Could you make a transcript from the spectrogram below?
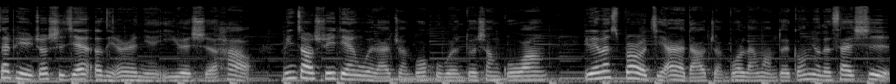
赛评宇宙时间，二零二二年一月十二号，明早十一点，未来转播湖人对上国王，Eleven Sport 及艾尔达转播篮网对公牛的赛事。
